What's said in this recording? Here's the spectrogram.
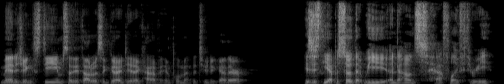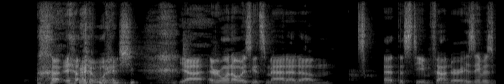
managing Steam, so they thought it was a good idea to kind of implement the two together. Is this the episode that we announce Half Life 3? I wish. Yeah, everyone always gets mad at um at the Steam founder. His name is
